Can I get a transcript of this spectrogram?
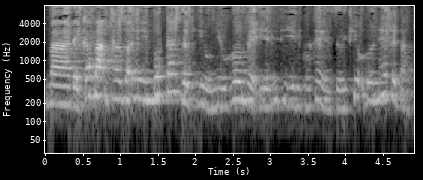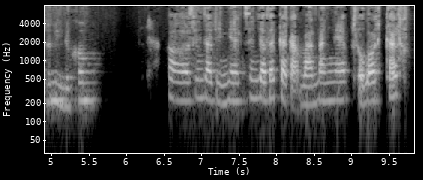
Và để các bạn theo dõi Yến podcast được hiểu nhiều hơn về Yến thì Yến có thể giới thiệu đôi nét về bản thân mình được không? Uh, xin chào chị Nhật, xin chào tất cả các bạn đang nghe số podcast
